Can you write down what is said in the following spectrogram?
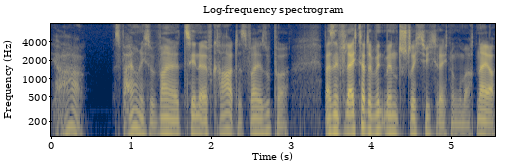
ja, es war ja auch nicht so. Es waren ja 10, 11 Grad. Das war ja super. Weiß nicht, vielleicht hat der Wind mir einen Strich durch die Rechnung gemacht. Naja,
